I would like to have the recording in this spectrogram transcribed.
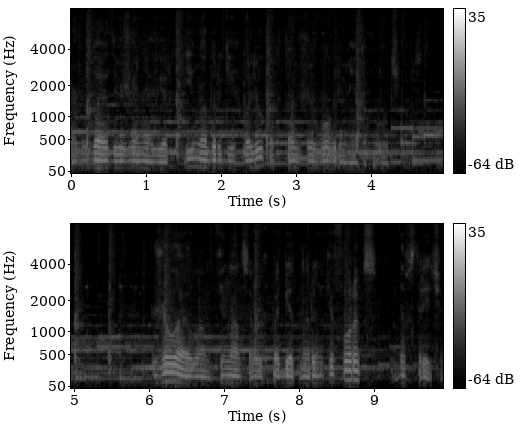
ожидая движения вверх, и на других валютах также вовремя это получилось. Желаю вам финансовых побед на рынке Форекс. До встречи!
